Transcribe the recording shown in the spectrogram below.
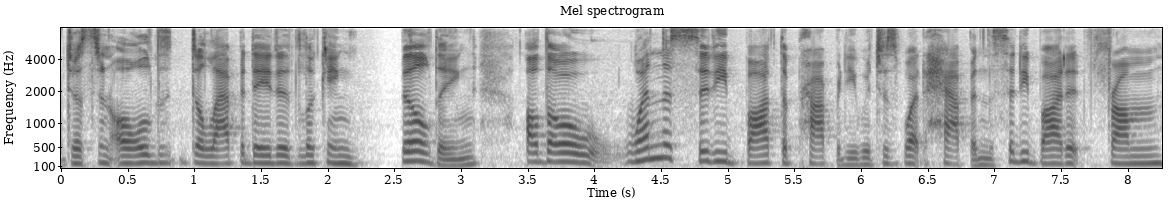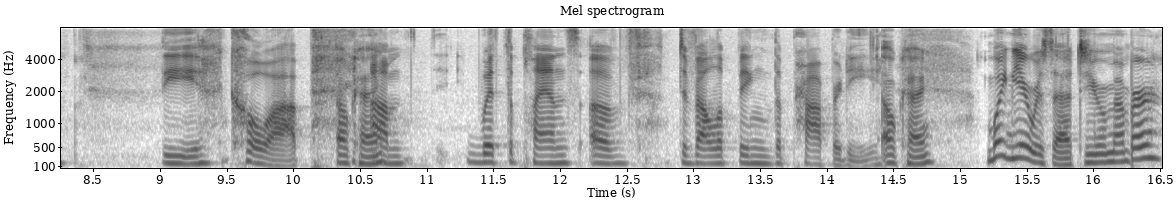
just an old, dilapidated looking building. Although, when the city bought the property, which is what happened, the city bought it from the co-op. Okay. Um, with the plans of developing the property. Okay. What year was that? Do you remember?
